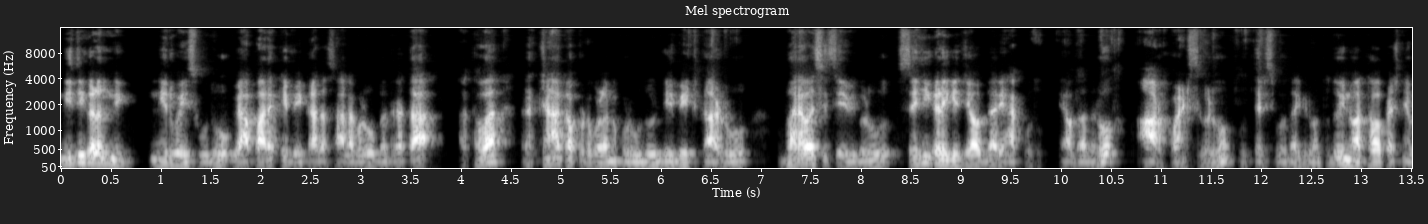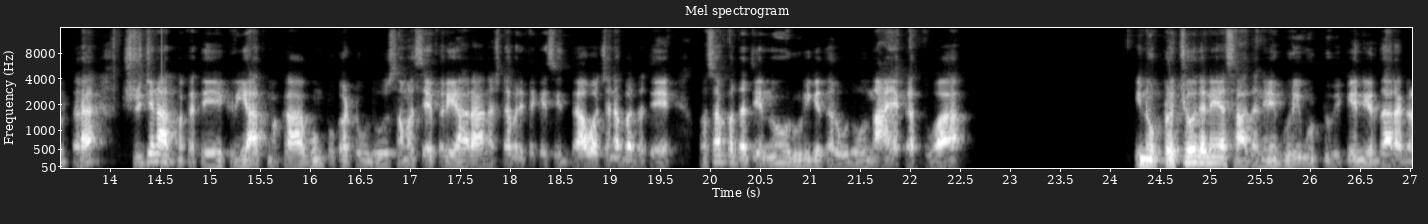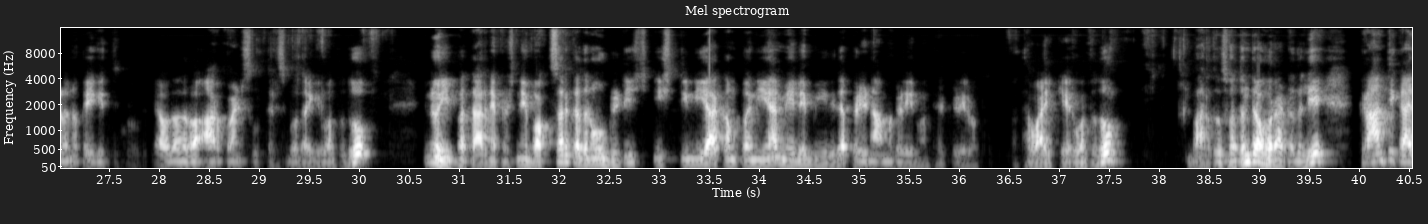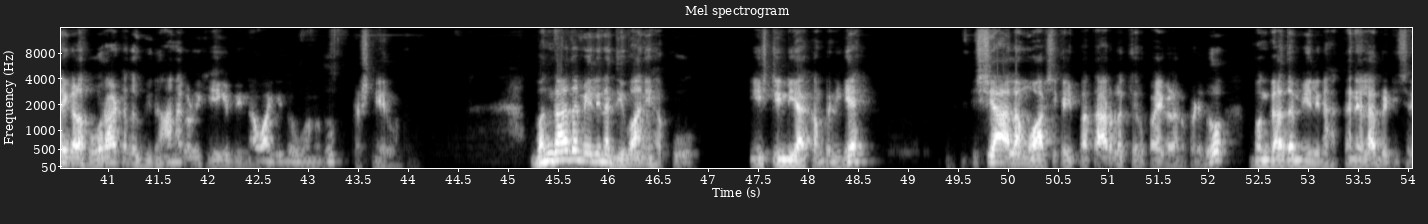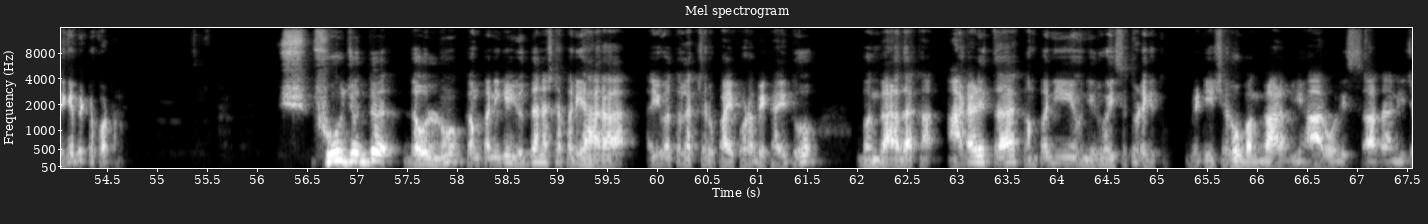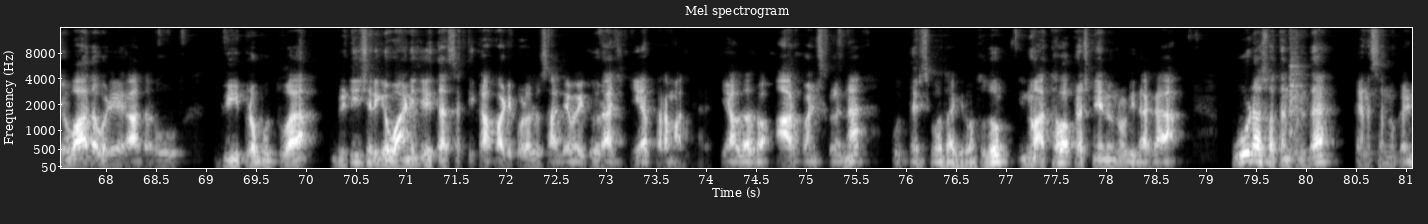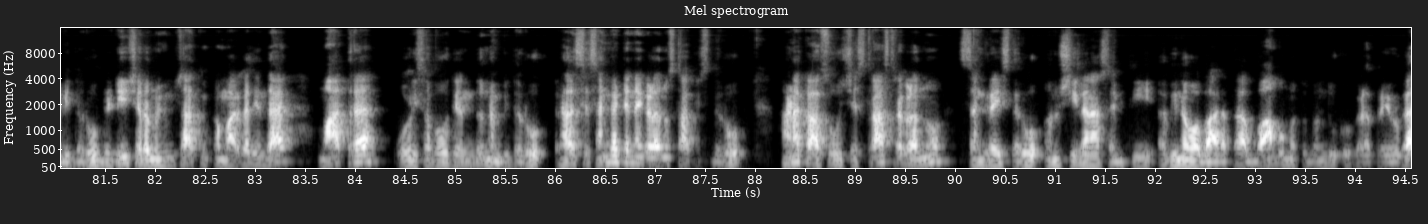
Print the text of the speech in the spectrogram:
ನಿಧಿಗಳನ್ನು ನಿರ್ವಹಿಸುವುದು, ವ್ಯಾಪಾರಕ್ಕೆ ಬೇಕಾದ ಸಾಲಗಳು, ಭದ್ರತಾ ಅಥವಾ ರಕ್ಷಣಾ ಕಪಟುಗಳನ್ನು ಕೊಡುವುದು, ಡೆಬಿಟ್ ಕಾರ್ಡು ಭರವಸೆ ಸೇವೆಗಳು, ಸಹಿಗಳಿಗೆ ಜವಾಬ್ದಾರಿ ಹಾಕುವುದು. ಯಾವುದಾದರೂ ಆರು ಪಾಯಿಂಟ್ಸ್ಗಳು ಉತ್ತರಿಸಬಹುದಾಗಿರುವಂತದ್ದು ಇನ್ನು ಅಥವಾ ಪ್ರಶ್ನೆ ಉತ್ತರ, ಸೃಜನಾತ್ಮಕತೆ, ಕ್ರಿಯಾತ್ಮಕ, ಗುಂಪು ಕಟ್ಟುವುದು, ಸಮಸ್ಯೆ ಪರಿಹಾರ, ನಷ್ಟಭರಿತಕ್ಕೆ ಸಿದ್ಧ, ವಚನಬದ್ಧತೆ, ಹೊಸ ಪದ್ಧತಿಯನ್ನು ರೂಢಿಗೆ ತರುವುದು, ನಾಯಕತ್ವ, ಇನ್ನು ಪ್ರಚೋದನೆಯ ಸಾಧನೆ, ಗುರಿ ಮುಟ್ಟುವಿಕೆ, ನಿರ್ಧಾರಗಳನ್ನು ಕೈಗೆತ್ತಿಕೊಳ್ಳುವುದು. ಯಾವುದಾದರೂ ಆರು ಪಾಯಿಂಟ್ಸ್ ಉತ್ತರಿಸಬಹುದಾಗಿರುವಂತದ್ದು ಇನ್ನು ಇಪ್ಪತ್ತಾರನೇ ಪ್ರಶ್ನೆ, ಬಾಕ್ಸರ್ ಕದನವು ಬ್ರಿಟಿಷ್ ಈಸ್ಟ್ ಇಂಡಿಯಾ ಕಂಪನಿಯ ಮೇಲೆ ಬೀರಿದ ಪರಿಣಾಮಗಳೇನು ಅಂತ ಹೇಳಿ ಆಯ್ಕೆ ಇರುವಂಥದ್ದು. ಭಾರತದ ಸ್ವತಂತ್ರ ಹೋರಾಟದಲ್ಲಿ ಕ್ರಾಂತಿಕಾರಿಗಳ ಹೋರಾಟದ ವಿಧಾನಗಳು ಹೇಗೆ ಭಿನ್ನವಾಗಿದ್ದವು ಅನ್ನೋದು ಪ್ರಶ್ನೆ ಇರುವಂಥದ್ದು. ಬಂಗಾಳದ ಮೇಲಿನ ದಿವಾನಿ ಹಕ್ಕು ಈಸ್ಟ್ ಇಂಡಿಯಾ ಕಂಪನಿಗೆ ಶಾ ಆಲಂ ವಾರ್ಷಿಕ ಇಪ್ಪತ್ತಾರು ಲಕ್ಷ ರೂಪಾಯಿಗಳನ್ನು ಪಡೆದು ಬಂಗಾಳದ ಮೇಲಿನ ಹಕ್ಕನ್ನೆಲ್ಲ ಬ್ರಿಟಿಷರಿಗೆ ಬಿಟ್ಟುಕೊಟ್ಟನು. ಫೂಜುದ್ ದೌಲ್ನು ಕಂಪನಿಗೆ ಯುದ್ಧ ನಷ್ಟ ಪರಿಹಾರ ಐವತ್ತು ಲಕ್ಷ ರೂಪಾಯಿ ಕೊಡಬೇಕಾಯಿತು. ಬಂಗಾಳದ ಆಡಳಿತ ಕಂಪನಿಯು ನಿರ್ವಹಿಸತೊಡಗಿತು. ಬ್ರಿಟಿಷರು ಬಂಗಾಳ, ಬಿಹಾರ್, ಒರಿಸ್ಸಾದ ನಿಜವಾದ ಒಡೆಯರಾದರೂ ದ್ವಿಪ್ರಭುತ್ವ ಬ್ರಿಟಿಷರಿಗೆ ವಾಣಿಜ್ಯ ಹಿತಾಸಕ್ತಿ ಕಾಪಾಡಿಕೊಳ್ಳಲು ಸಾಧ್ಯವಾಯಿತು. ರಾಜಕೀಯ ಪರಮಾಧಿಕಾರ. ಯಾವ್ದಾದ್ರು ಆರು ಪಾಯಿಂಟ್ಸ್ ಗಳನ್ನ ಉತ್ತರಿಸಬಹುದಾಗಿರುವಂಥದ್ದು. ಇನ್ನು ಅಥವಾ ಪ್ರಶ್ನೆಯನ್ನು ನೋಡಿದಾಗ, ಪೂರ್ಣ ಸ್ವತಂತ್ರದ ಕನಸನ್ನು ಕಂಡಿದ್ದರು ಬ್ರಿಟಿಷರನ್ನು ಹಿಂಸಾತ್ಮಕ ಮಾರ್ಗದಿಂದ ಮಾತ್ರ ಓಡಿಸಬಹುದೆಂದು ನಂಬಿದರು ರಹಸ್ಯ ಸಂಘಟನೆಗಳನ್ನು ಸ್ಥಾಪಿಸಿದರು ಹಣಕಾಸು, ಶಸ್ತ್ರಾಸ್ತ್ರಗಳನ್ನು ಸಂಗ್ರಹಿಸಿದರು. ಅನುಶೀಲನಾ ಸಮಿತಿ, ಅಭಿನವ ಭಾರತ, ಬಾಂಬು ಮತ್ತು ಬಂದೂಕುಗಳ ಪ್ರಯೋಗ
